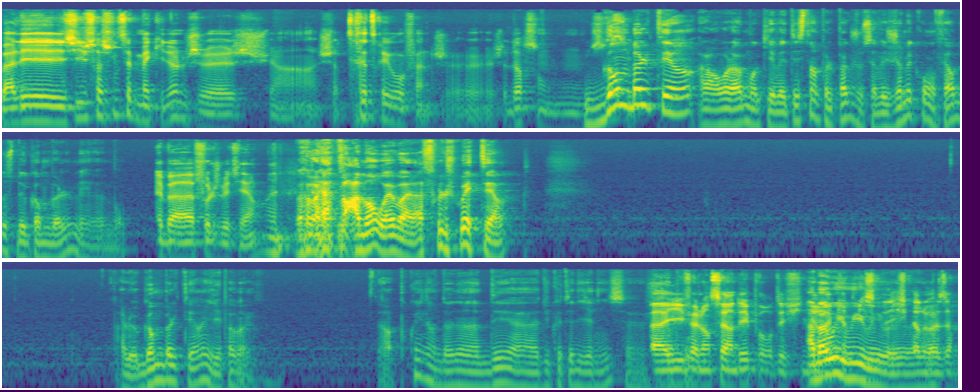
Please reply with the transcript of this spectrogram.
Bah, les illustrations de Seb McKinnon, je, je suis un, je suis un très très gros fan. J'adore son. son Gamble T1, alors voilà, moi qui avais testé un peu le pack, je savais jamais quoi en faire de ce de Gamble, mais euh, bon. Eh bah, faut le jouer T1. Bah, voilà, apparemment, ouais, voilà, faut le jouer T1. Ah, le Gamble T1, il est pas mal. Alors pourquoi il en donne un dé à- du côté de Yanis euh, je sais Bah, pas il trop. va lancer un dé pour définir Ah bah la oui, carte oui, qui se oui, oui, discard oui, au oui. hasard.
